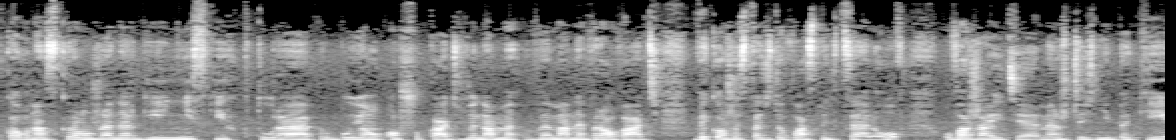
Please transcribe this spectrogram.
wkoło nas krąży energii niskich, które próbują oszukać, wymanewrować, wykorzystać do własnych celów. Uważajcie, mężczyźni byki,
